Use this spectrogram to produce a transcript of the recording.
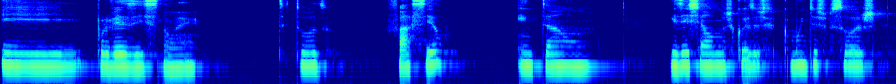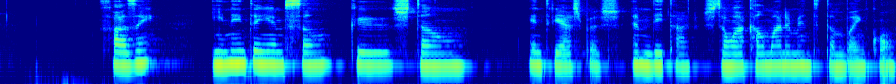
E por vezes isso não é de todo fácil, então existem algumas coisas que muitas pessoas fazem e nem têm a noção que estão, entre aspas, a meditar, estão a acalmar a mente também com.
